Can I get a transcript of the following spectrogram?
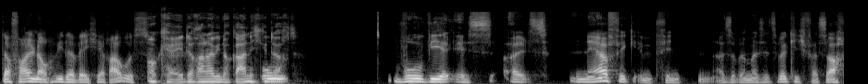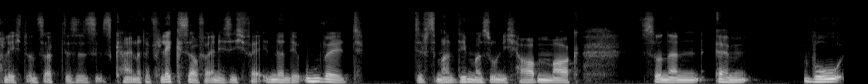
da fallen auch wieder welche raus. Okay, daran habe ich noch gar nicht gedacht. Wo, wo wir es als nervig empfinden, also wenn man es jetzt wirklich versachlicht und sagt, das ist, ist kein Reflex auf eine sich verändernde Umwelt, das man, den man so nicht haben mag, sondern ähm, wo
